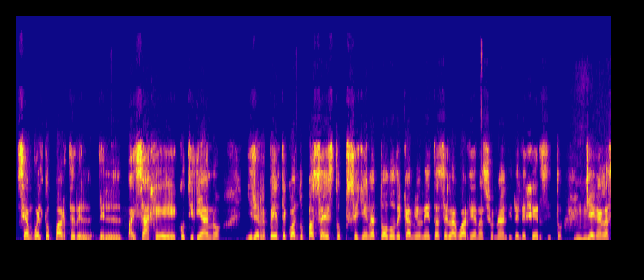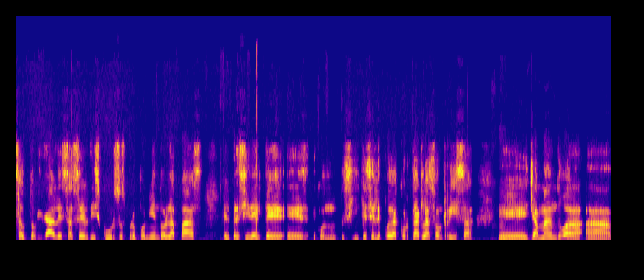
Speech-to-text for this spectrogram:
se han vuelto parte del, del paisaje cotidiano, y de repente cuando pasa esto, pues se llena todo de camionetas de la Guardia Nacional y del Ejército, llegan las autoridades a hacer discursos proponiendo la paz, el presidente, eh, con, sin que se le pueda cortar la sonrisa, eh, llamando a a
